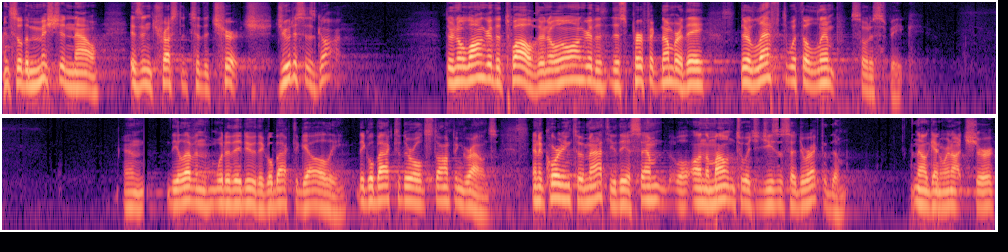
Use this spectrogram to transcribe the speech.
And so the mission now is entrusted to the church. Judas is gone. They're no longer the 12, they're no longer the, this perfect number. They, they're left with a limp, so to speak. And the 11, what do they do? They go back to Galilee. They go back to their old stomping grounds. And according to Matthew, they assemble on the mountain to which Jesus had directed them. Now, again, we're not sure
